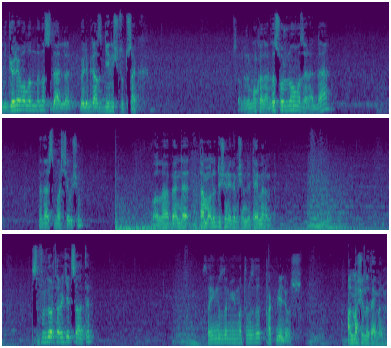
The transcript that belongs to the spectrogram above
Hani görev alanında nasıl derler böyle biraz geniş tutsak. Sanırım o kadar da sorun olmaz herhalde ha? Ne dersin başçavuşum? Vallahi ben de tam onu düşünüyordum şimdi Teğmen'im. 04 hareket saati. Sayımız da mühimmatımız da takviyeli olsun. Anlaşıldı Teğmen'im.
